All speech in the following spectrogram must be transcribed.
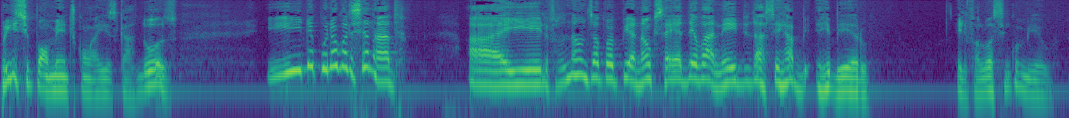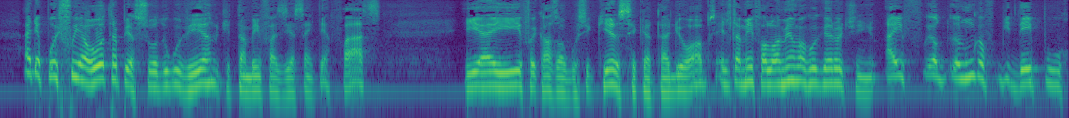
principalmente com Laís Cardoso, e depois não acontecer nada. Aí ele falou, não, desapropria não, que isso aí é devaneio de Darcy Ribeiro. Ele falou assim comigo. Aí depois fui a outra pessoa do governo, que também fazia essa interface, e aí foi Carlos Augusto Siqueira, secretário de obras, ele também falou a mesma coisa que o Garotinho. Aí eu, eu nunca me dei por.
